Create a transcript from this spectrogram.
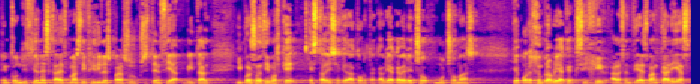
en condiciones cada vez más difíciles para su subsistencia vital. Y por eso decimos que esta ley se queda corta, que habría que haber hecho mucho más que, por ejemplo, habría que exigir a las entidades bancarias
